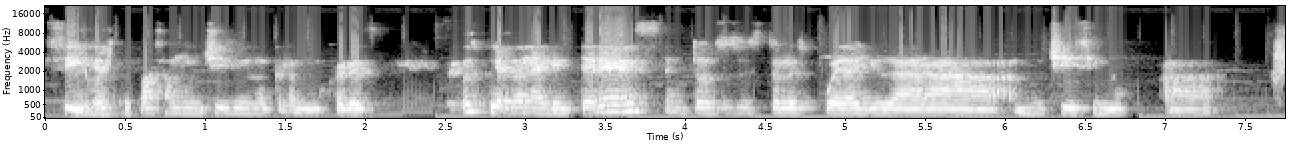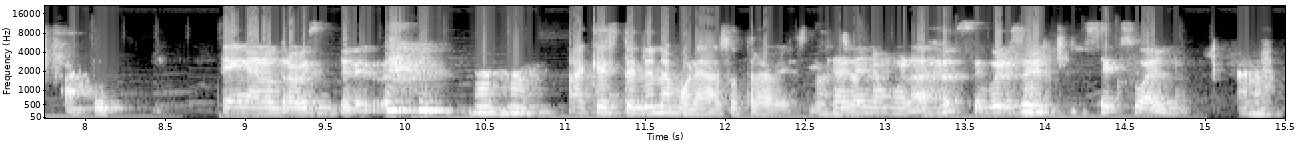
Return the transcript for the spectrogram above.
Sí, esto pasa muchísimo, que las mujeres pues pierden el interés, entonces esto les puede ayudar a muchísimo a, a tengan otra vez interés. A que estén enamoradas otra vez. ¿no? Están enamoradas, por eso el sexual, ¿no?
